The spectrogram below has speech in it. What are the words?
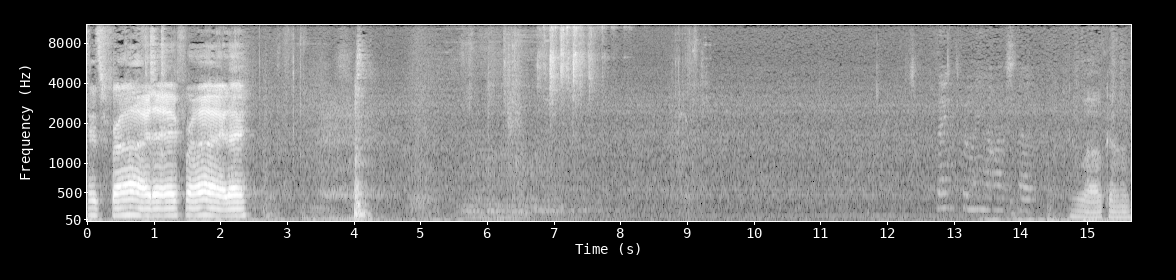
It's Friday, Friday. Thanks for laying out my stuff. You're welcome.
